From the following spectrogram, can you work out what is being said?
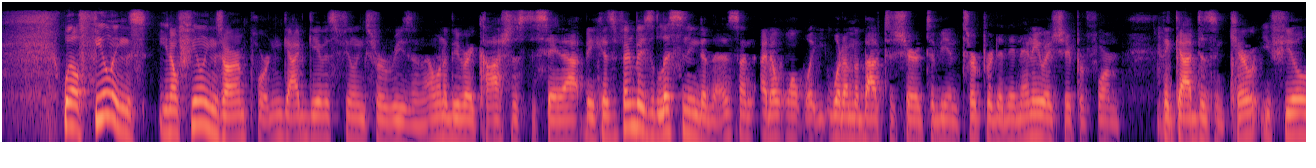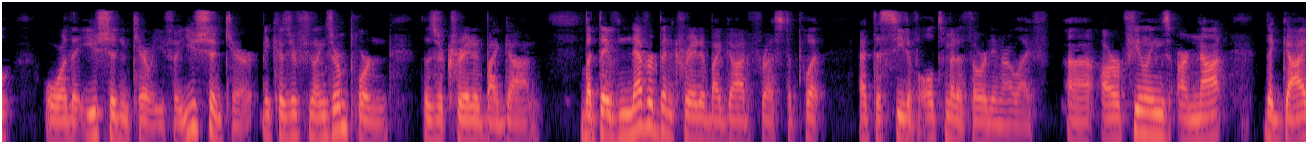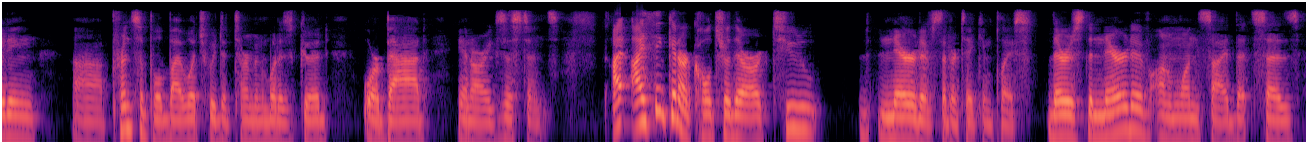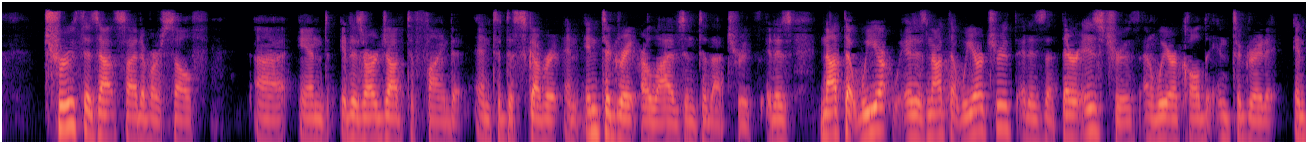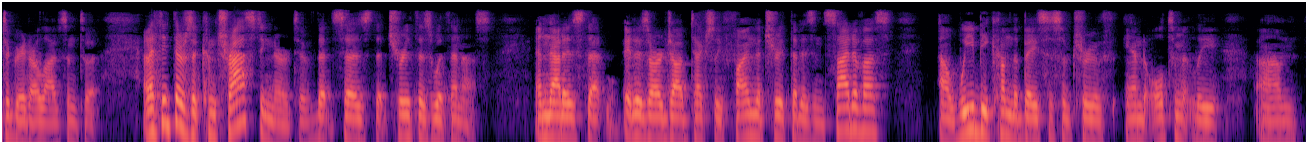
Well, feelings, you know, feelings are important. God gave us feelings for a reason. I want to be very cautious to say that because if anybody's listening to this, I, I don't want what, what I'm about to share to be interpreted in any way, shape, or form that God doesn't care what you feel or that you shouldn't care what you feel. You should care because your feelings are important. Those are created by God. But they've never been created by God for us to put at the seat of ultimate authority in our life. Uh, our feelings are not the guiding uh, principle by which we determine what is good or bad in our existence. I, I think in our culture there are two narratives that are taking place. There's the narrative on one side that says truth is outside of ourself uh, and it is our job to find it and to discover it and integrate our lives into that truth. It is not that we are. It is not that we are truth. It is that there is truth, and we are called to integrate it, integrate our lives into it. And I think there's a contrasting narrative that says that truth is within us, and that is that it is our job to actually find the truth that is inside of us. Uh, we become the basis of truth, and ultimately um,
